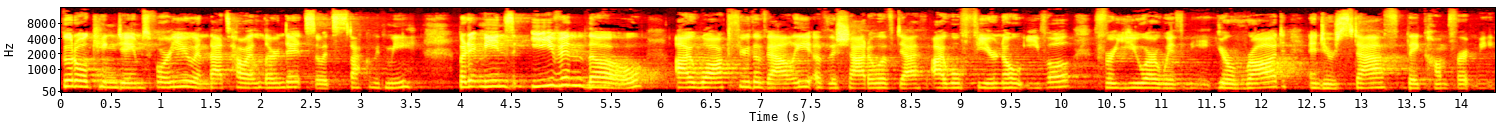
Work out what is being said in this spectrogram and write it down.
good old King James for you, and that's how I learned it, so it's stuck with me. But it means, even though I walk through the valley of the shadow of death, I will fear no evil, for you are with me. Your rod and your staff, they comfort me.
